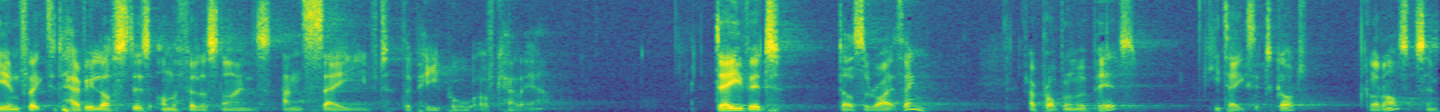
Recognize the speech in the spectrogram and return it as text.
He inflicted heavy losses on the Philistines and saved the people of Keilah. David does the right thing. A problem appears. He takes it to God. God answers him.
